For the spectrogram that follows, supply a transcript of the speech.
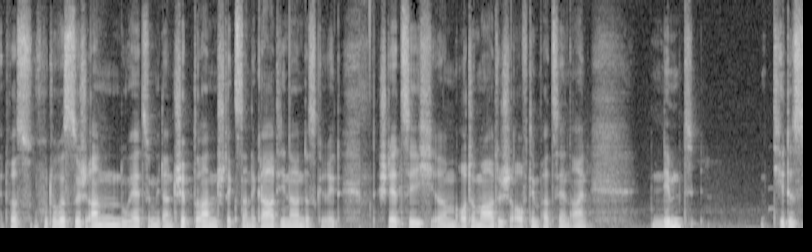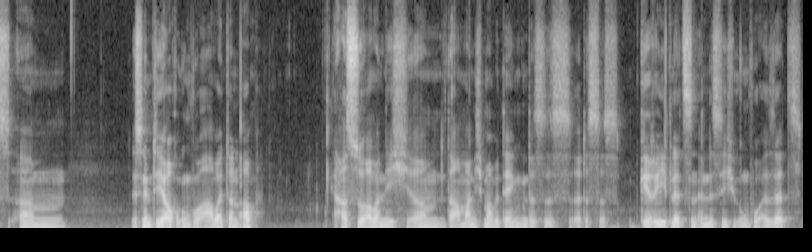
etwas futuristisch an. Du hältst irgendwie deinen Chip dran, steckst deine Karte hinein, das Gerät stellt sich ähm, automatisch auf den Patienten ein. Nimmt dir das, ähm, es nimmt dir ja auch irgendwo Arbeit dann ab. Hast du aber nicht ähm, da manchmal Bedenken, dass, es, äh, dass das Gerät letzten Endes sich irgendwo ersetzt?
